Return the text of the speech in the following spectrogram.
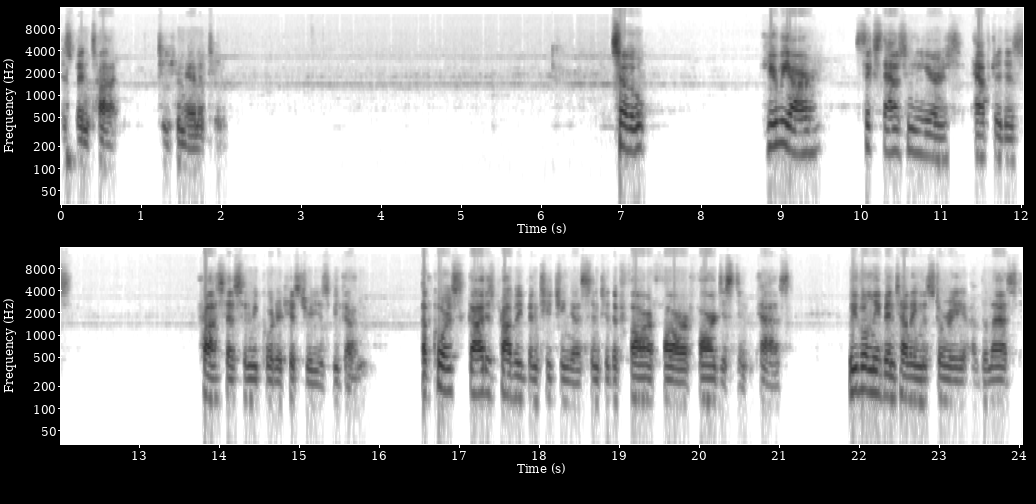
has been taught to humanity. So here we are, 6,000 years after this process in recorded history has begun. Of course, God has probably been teaching us into the far, far, far distant past. We've only been telling the story of the last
